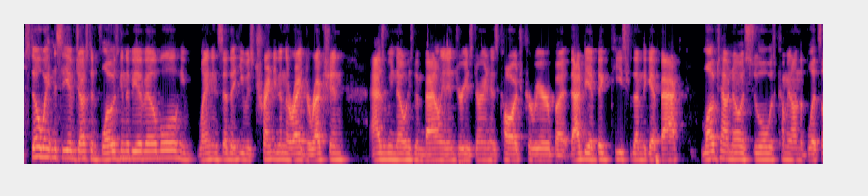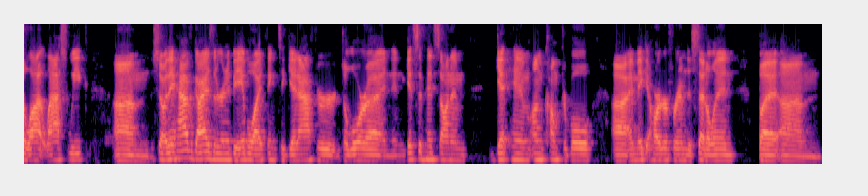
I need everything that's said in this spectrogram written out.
Still waiting to see if Justin Flowe is going to be available. He Lanning said that he was trending in the right direction. As we know, he's been battling injuries during his college career, but that'd be a big piece for them to get back. Loved how Noah Sewell was coming on the blitz a lot last week. Um, so they have guys that are going to be able, I think, to get after de Laura and, and get some hits on him, get him uncomfortable, uh, and make it harder for him to settle in. But um,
